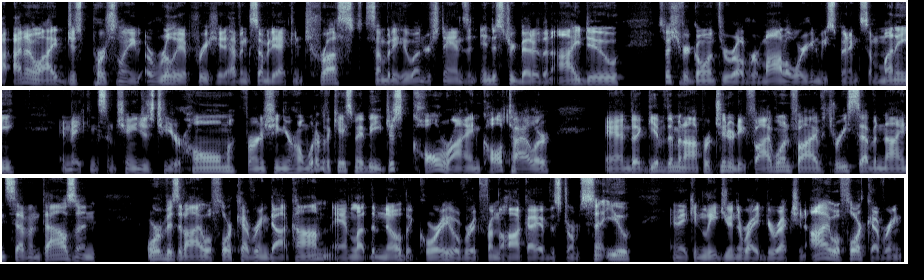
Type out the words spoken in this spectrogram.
I, I know I just personally really appreciate having somebody I can trust, somebody who understands an industry better than I do, especially if you're going through a remodel where you're going to be spending some money and making some changes to your home, furnishing your home, whatever the case may be, just call Ryan, call Tyler, and uh, give them an opportunity 515 379 7000 or visit iowafloorcovering.com and let them know that Corey over at From the Hawkeye of the Storm sent you and they can lead you in the right direction. Iowa Floor Covering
